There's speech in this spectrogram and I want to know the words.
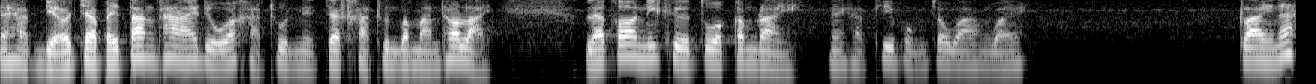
นะครับ เดี๋ยวจะไปตั้งค่าให้ดูว่าขาดทุนเนี่ยจะขาดทุนประมาณเท่าไหร่ แล้วก็นี่คือตัวกำไรนะครับที่ผมจะวางไว้ ไกลนะ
